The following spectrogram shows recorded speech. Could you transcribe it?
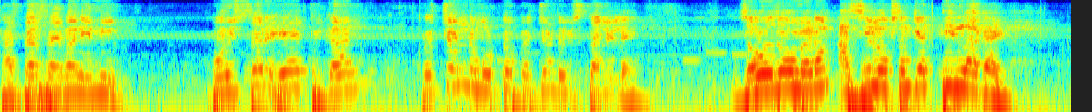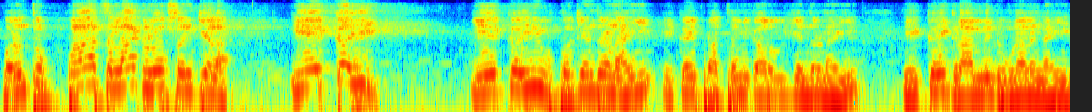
खासदार साहेबांनी मी बोईसर हे ठिकाण प्रचंड मोठं प्रचंड विस्तारलेलं आहे. जवळजवळ मॅडम अशी लोकसंख्या तीन लाख आहे. परंतु पाच लाख लोकसंख्येला एकही एकही उपकेंद्र नाही एकही प्राथमिक आरोग्य केंद्र नाही एकही ग्रामीण रुग्णालय नाही.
